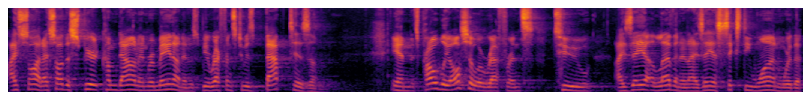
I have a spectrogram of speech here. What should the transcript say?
I, saw it. I saw the Spirit come down and remain on him. This would be a reference to his baptism. And it's probably also a reference to Isaiah 11 and Isaiah 61, where the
